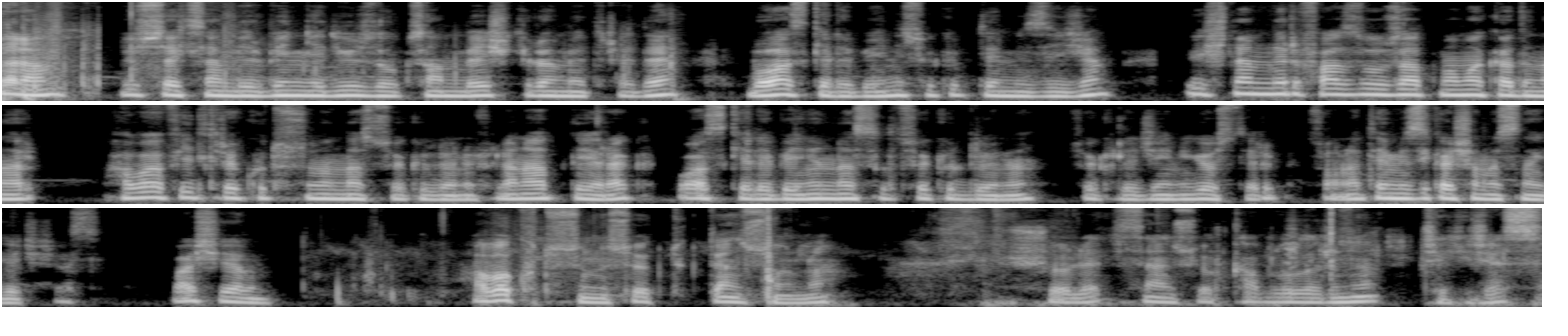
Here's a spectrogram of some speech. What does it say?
Selam. 181.795 kilometrede boğaz kelebeğini söküp temizleyeceğim. İşlemleri fazla uzatmamak adına hava filtre kutusunun nasıl söküldüğünü falan atlayarak boğaz kelebeğinin nasıl söküldüğünü, söküleceğini gösterip sonra temizlik aşamasına geçeceğiz. Başlayalım. Hava kutusunu söktükten sonra şöyle sensör kablolarını çekeceğiz.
